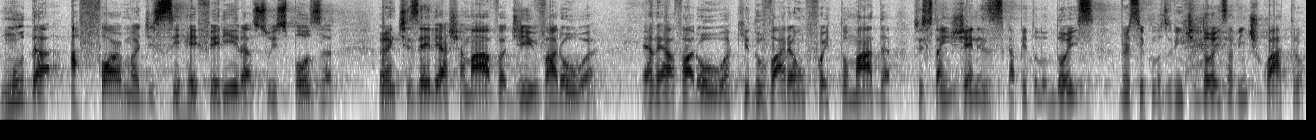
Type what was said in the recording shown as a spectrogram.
muda a forma de se referir à sua esposa. Antes ele a chamava de varoa ela é a varoa que do varão foi tomada. Isso está em Gênesis capítulo 2, versículos 22 a 24.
